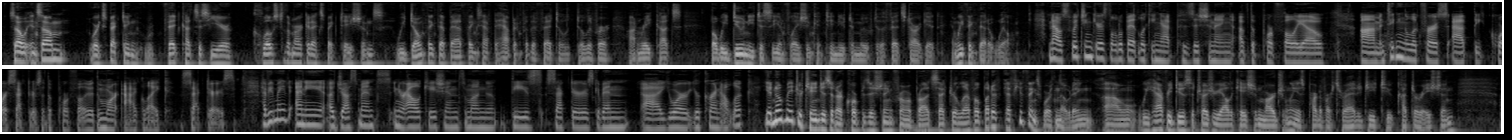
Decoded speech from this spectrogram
So in sum, we're expecting Fed cuts this year close to the market expectations. We don't think that bad things have to happen for the Fed to deliver on rate cuts, but we do need to see inflation continue to move to the Fed's target, and we think that it will. Now, switching gears a little bit, looking at positioning of the portfolio um, and taking a look first at the core sectors of the portfolio, the more Agg like sectors. Have you made any adjustments in your allocations among these sectors given uh, your, your current outlook? Yeah, no major changes in our core positioning from a broad sector level, but a, a few things worth noting. Um, we have reduced the Treasury allocation marginally as part of our strategy to cut duration.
